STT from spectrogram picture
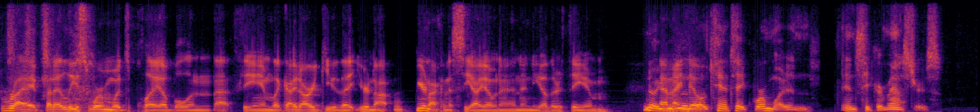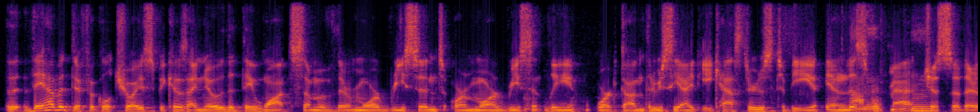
Right, but at least Wormwood's playable in that theme. Like I'd argue that you're not you're not going to see Iona in any other theme. no, you And I know- can't take Wormwood in, in Secret Masters. Th- They have a difficult choice because I know that they want some of their more recent or more recently worked on through CID casters to be in this On it. format, Mhm. just so they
